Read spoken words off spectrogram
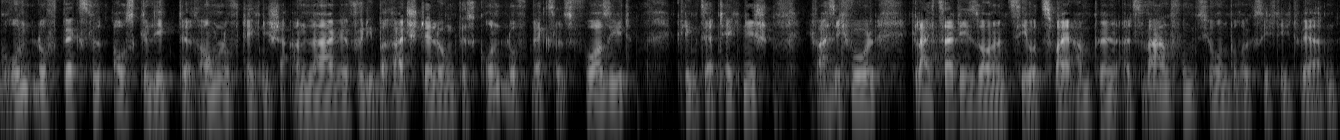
Grundluftwechsel ausgelegte raumlufttechnische Anlage für die Bereitstellung des Grundluftwechsels vorsieht. Klingt sehr technisch, ich weiß ich wohl. Gleichzeitig sollen CO2-Ampeln als Warnfunktion berücksichtigt werden,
